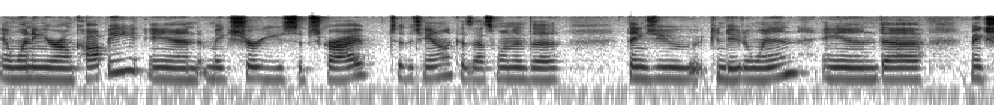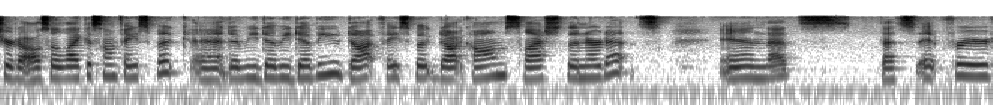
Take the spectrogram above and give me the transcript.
in winning your own copy. And make sure you subscribe to the channel because that's one of the things you can do to win. And uh, make sure to also like us on Facebook at www.facebook.com slash the nerdettes. And that's that's it for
